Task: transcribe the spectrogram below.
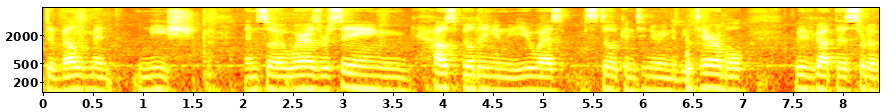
development niche. And so, whereas we're seeing house building in the U.S. still continuing to be terrible, we've got this sort of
